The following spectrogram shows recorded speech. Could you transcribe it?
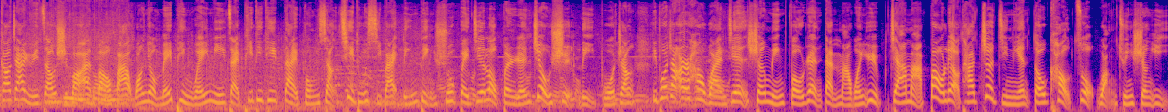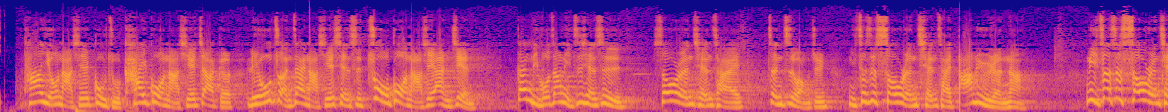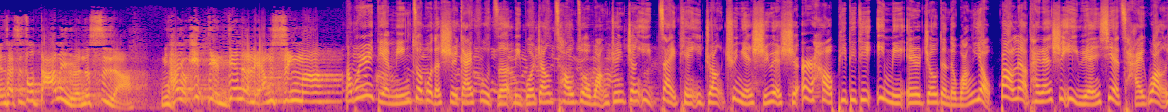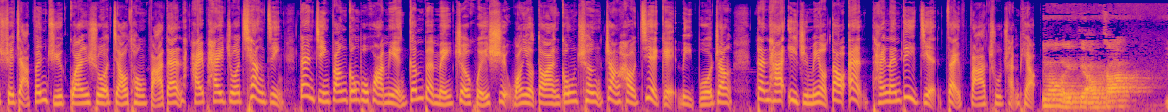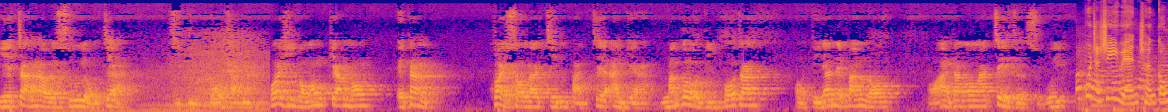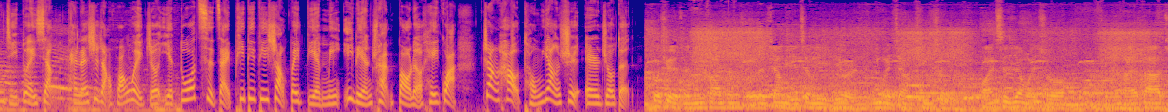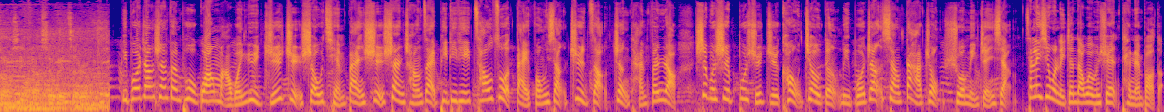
高嘉瑜遭施暴案爆发，网友美品维尼在 PTT 带风向，企图洗白林炳书，被揭露本人就是李伯章。李伯章二号晚间声明否认，但马文玉加码爆料，他这几年都靠做网军生意。他有哪些雇主，开过哪些价格，流转在哪些县市，做过哪些案件？但李伯章，你之前是收人钱财、政治网军，你这是收人钱财打女人呐！你这是收人钱财，是做打女人的事啊！你还有一点点的良心吗？马文玉点名做过的事该负责。李伯章操作网军争议再添一桩。去年十月十二号，PTT 一名 Air Jordan 的网友爆料，台南市议员谢财旺学甲分局官说交通罚单，还拍桌呛警，但警方公布画面根本没这回事。网友到案公称账号借给李伯章，但他一直没有到案。台南地检再发出传票，因为调查伊账号的使用者。是李伯章啊！我希望讲检方会当快速来侦办这个案件，唔通个李国章哦，伫咱的网络我，爱当讲啊，制造示威。不只是议员成攻击对象，台南市长黄伟哲也多次在 PTT 上被点名，一连串爆料黑挂账号，同样是 Air Jordan。过去也曾经发生所谓的乡民正义，也有人因为这样轻生。我还是认为说，可能还要大家重视一下社会责任。李伯章身份曝光，马文玉直指收钱办事，擅长在 PTT 操作带风向，制造政坛纷扰，是不是不实指控？就等李伯章向大众说明真相。三立新闻李政道、魏文轩台南报道。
